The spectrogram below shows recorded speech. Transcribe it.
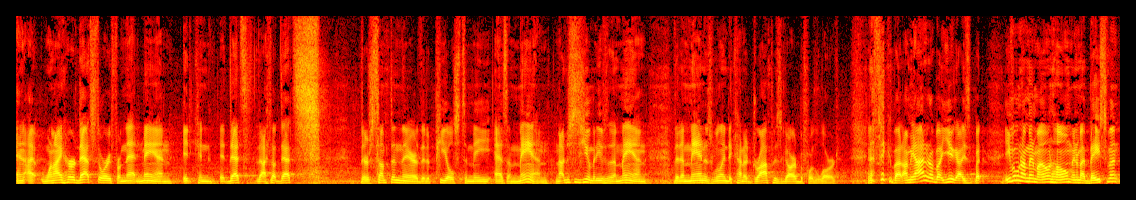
And I, when I heard that story from that man, it can, it, that's, I thought that's, there's something there that appeals to me as a man, not just as a human, even as a man, that a man is willing to kind of drop his guard before the Lord. And I think about it. I mean, I don't know about you guys, but even when I'm in my own home, in my basement,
